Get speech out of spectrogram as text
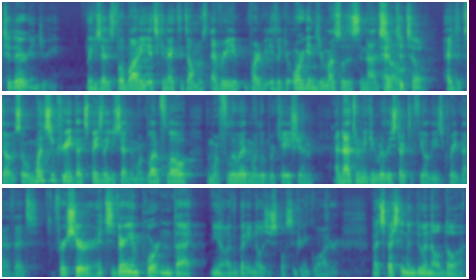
to their injury. like you said, it's full body. It's connected to almost every part of it. It's like your organs, your muscles, and that. Head so, to toe. Head to toe. So once you create that space, like you said, the more blood flow, the more fluid, more lubrication, and that's when we can really start to feel these great benefits. For sure. It's very important that, you know, everybody knows you're supposed to drink water, but especially when doing Eldoa,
